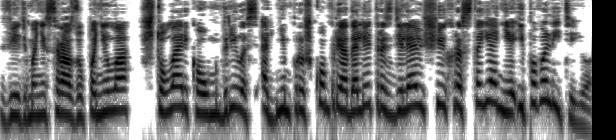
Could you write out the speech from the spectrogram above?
Ведьма не сразу поняла, что Ларика умудрилась одним прыжком преодолеть разделяющее их расстояние и повалить ее.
